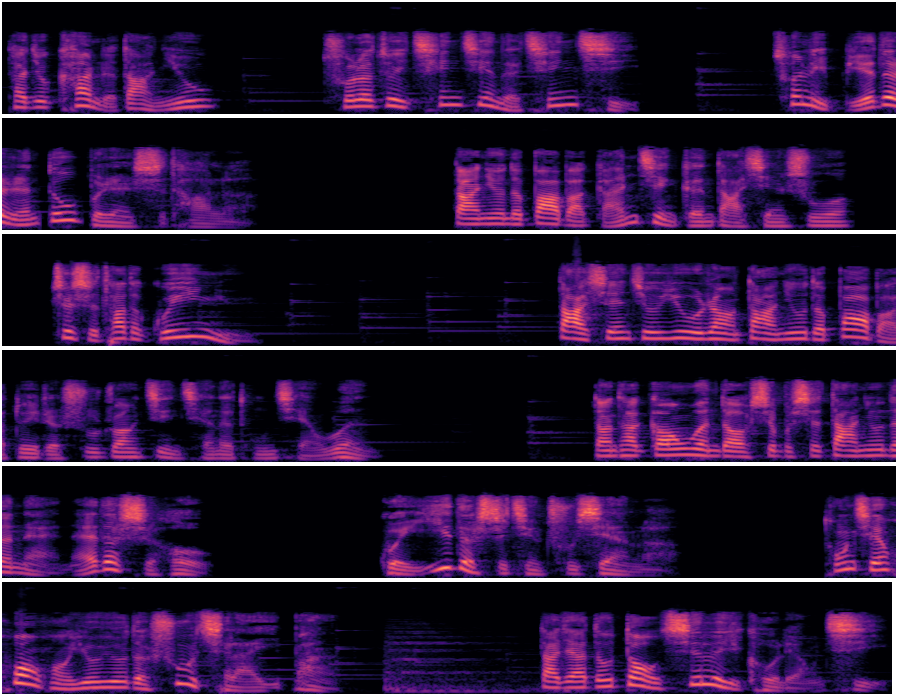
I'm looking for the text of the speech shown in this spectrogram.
他就看着大妞，除了最亲近的亲戚。村里别的人都不认识她了。大妞的爸爸赶紧跟大仙说：“这是他的闺女。”大仙就又让大妞的爸爸对着梳妆镜前的铜钱问。当他刚问到是不是大妞的奶奶的时候，诡异的事情出现了：铜钱晃晃悠悠的竖起来一半，大家都倒吸了一口凉气。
